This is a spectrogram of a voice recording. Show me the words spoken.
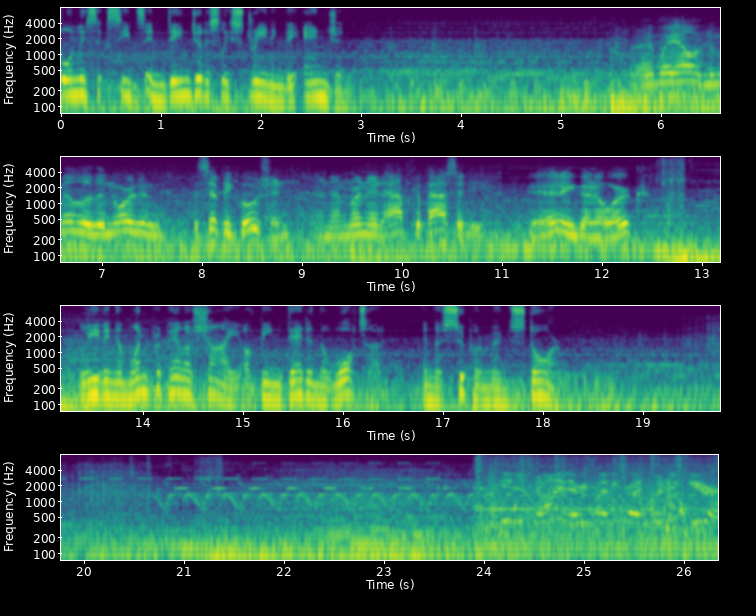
only succeeds in dangerously straining the engine. Right way out in the middle of the northern Pacific Ocean, and I'm running at half capacity. Yeah, it ain't gonna work. leaving him one propeller shy of being dead in the water in the supermoon storm. Engine's dying every time he tries to put it in gear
